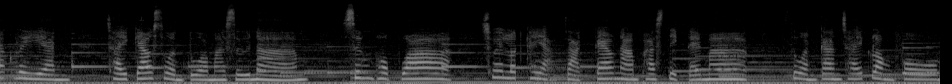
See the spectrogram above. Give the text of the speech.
นักเรียนใช้แก้วส่วนตัวมาซื้อน้ำ ซึ่งพบว่าช่วยลดขยะจากแก้วน้ำพลาสติกได้มาก ส่วนการใช้กล่องโฟม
